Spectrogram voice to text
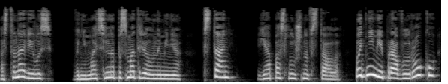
Остановилась, внимательно посмотрела на меня. «Встань!» Я послушно встала. «Подними правую руку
